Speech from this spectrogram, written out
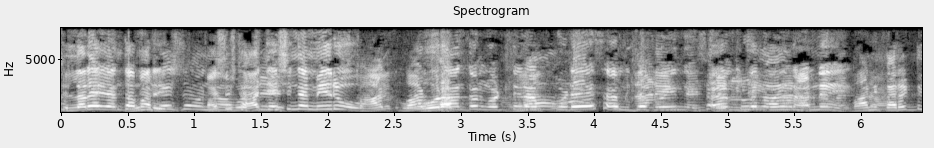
చిల్లర ఎంత మరి. స్టార్ట్ చేసిందే మీరు. ఊరంతా కొట్టినప్పుడే పోయింది. కరెక్ట్?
